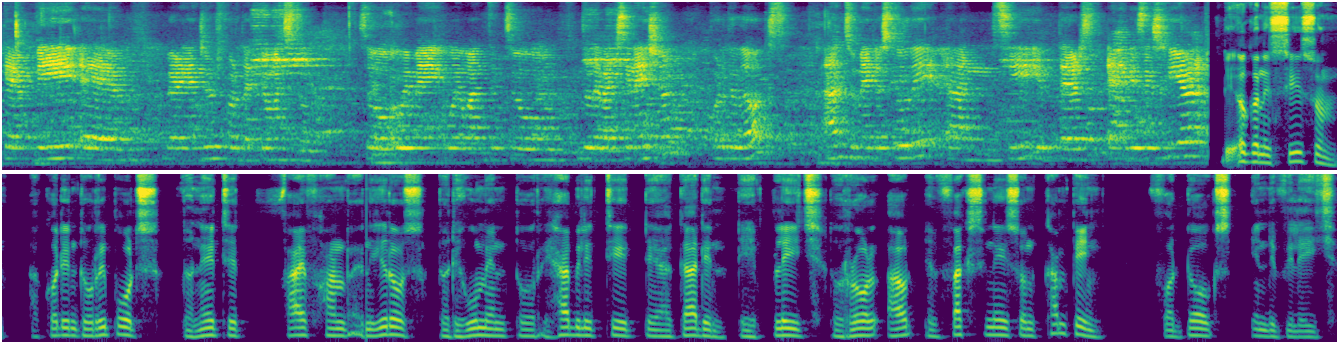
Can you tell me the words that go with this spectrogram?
can be um, very dangerous for the humans too. So we, may, we wanted to do the vaccination for the dogs and to make a study and see if there's any disease here. The organization according to reports, donated 500 euros to the women to rehabilitate their garden. They pledged to roll out a vaccination campaign for dogs in the village.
